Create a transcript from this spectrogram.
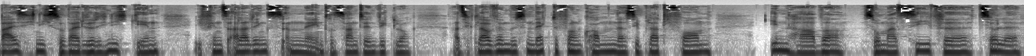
Weiß ich nicht, so weit würde ich nicht gehen. Ich finde es allerdings eine interessante Entwicklung. Also ich glaube, wir müssen weg davon kommen, dass die Plattforminhaber so massive Zölle,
